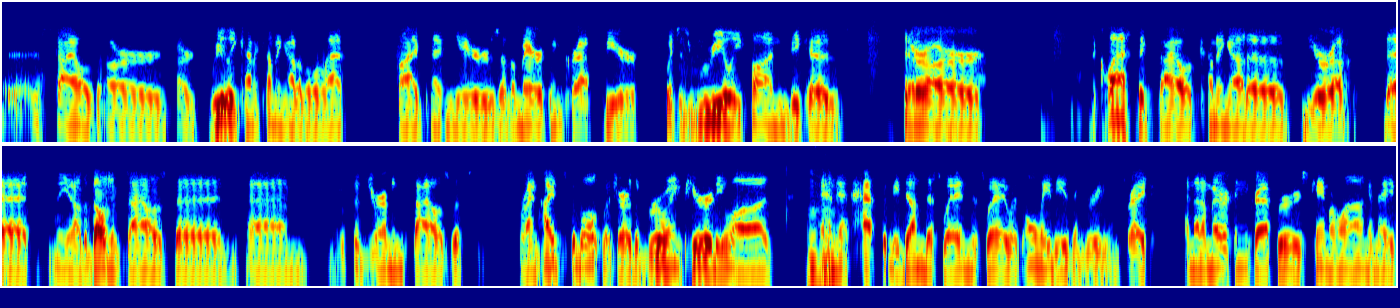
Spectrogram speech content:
uh, styles are are really kind of coming out of the last five ten years of American craft beer, which is really fun because there are the classic styles coming out of Europe that you know the Belgian styles, the um, the German styles with Reinheitsgebot, which are the brewing purity laws, Mhm. and it has to be done this way and this way with only these ingredients, right? And then American craft brewers came along and they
